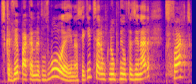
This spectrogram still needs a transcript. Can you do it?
escrever para a Câmara de Lisboa e não sei o quê, disseram que não podiam fazer nada. De facto,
